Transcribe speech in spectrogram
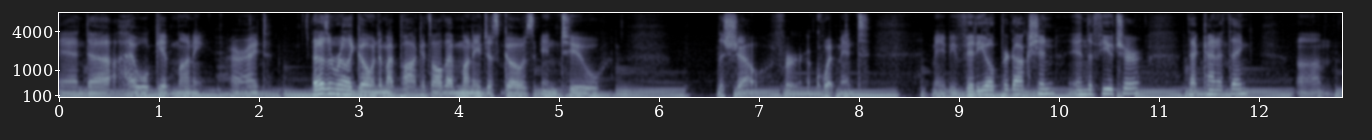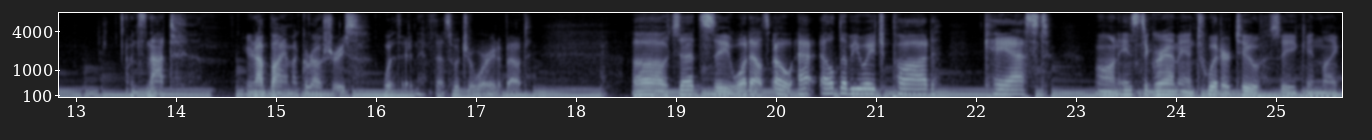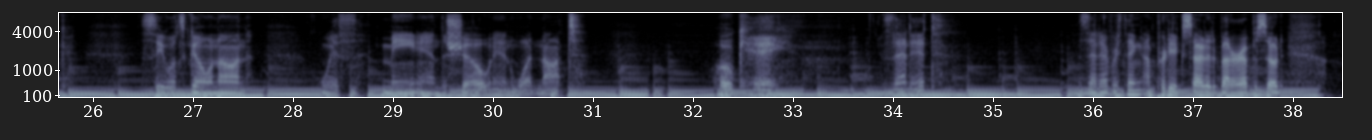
and uh, I will give money. All right. That doesn't really go into my pockets. All that money just goes into the show for equipment, maybe video production in the future, that kind of thing. Um, it's not. You're not buying my groceries with it if that's what you're worried about. Oh, let's see what else. Oh, at LWH Podcast on Instagram and Twitter too, so you can like see what's going on with me and the show and whatnot. Okay, is that it? Is that everything? I'm pretty excited about our episode.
